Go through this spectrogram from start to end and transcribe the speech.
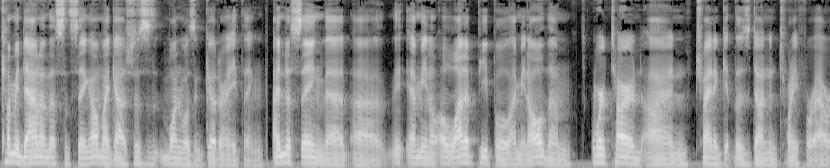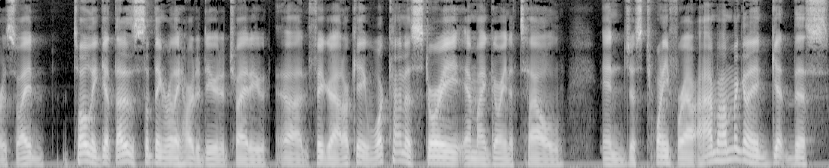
coming down on this and saying, oh my gosh, this one wasn't good or anything. I'm just saying that, uh, I mean, a, a lot of people, I mean, all of them worked hard on trying to get this done in 24 hours. So I totally get that is something really hard to do to try to uh, figure out okay what kind of story am i going to tell in just 24 hours how, how am i going to get this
